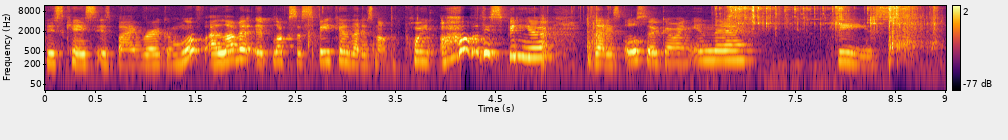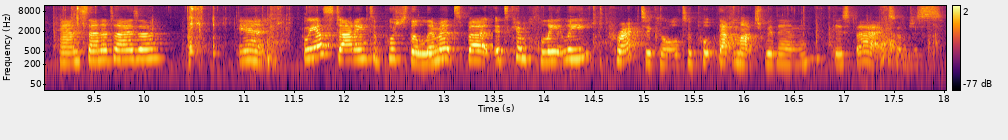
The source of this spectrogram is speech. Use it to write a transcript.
This case is by Rogue + Wolf. I love it. It blocks a speaker. That is not the point of this video. That is also going in there. Keys. Hand sanitizer. And we are starting to push the limits, but it's completely practical to put that much within this bag. So I'm just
